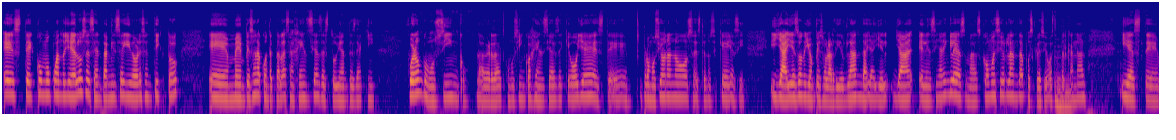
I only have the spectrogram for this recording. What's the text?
este, como cuando llegué a los 60 mil seguidores en TikTok, eh, me empiezan a contactar las agencias de estudiantes de aquí. Fueron como cinco, la verdad, como cinco agencias de que, oye, este, promocionanos, este, no sé qué, y así. Y ya ahí es donde yo empiezo a hablar de Irlanda y ahí el, ya el enseñar inglés más cómo es Irlanda, pues creció bastante el canal. Y este,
